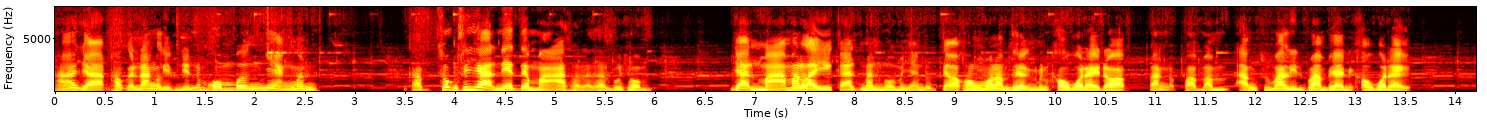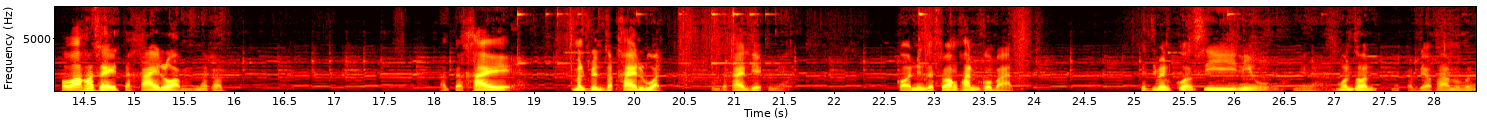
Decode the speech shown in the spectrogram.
หาอยากเข้าก็นั่งเล่นอยู่น้ำหมเบิงแย่งมัน ครับส่งสิญาณเนี่ยแต่หมาเท่านั้นท่านผู้ชมย่านหมามาไล่กัดมันบ่แม่นหยังดอกแต่ว่าของหมอลำเถิงมันเข้าบ่ได้ดอกฟังฟ้าร์มอังสุมาลินฟ้ามแพนี่เข้าบ่ได้ เพราะว่าเขาใส่ตะไคร่ล้อมนะครับตะไคร่มันเป็นตะไคร่ลวดตะไคร่เล็กเนี่ยก่อนหนึ่งก็สองพันกว่าบาท ก็จะเป็นกวางซีนิ้วนี่แหละมณฑลนะครับเดี๋ยวพามาเบิ่ง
